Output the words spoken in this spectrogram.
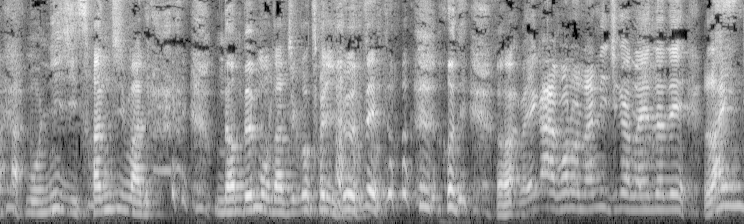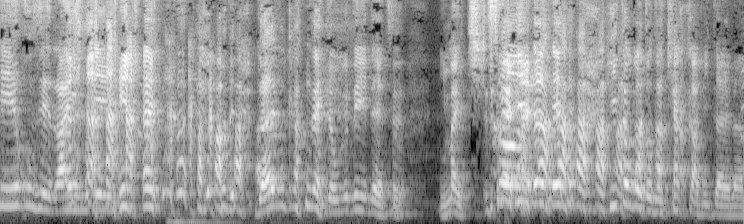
もう2時3時まで何遍も同じこと言うてんの。ほんで「あええかこの何日かの間で LINE でよこせ LINE で」みたいな。ほんでだいぶ考えて送ってきたやつ。いまいち。そう 一言で却下みたいなの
